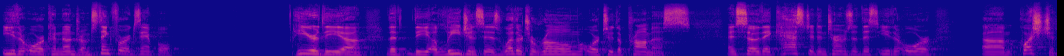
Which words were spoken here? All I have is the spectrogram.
either or conundrums. Think, for example, here the, uh, the, the allegiance is whether to Rome or to the promise. And so they cast it in terms of this either or um, question.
